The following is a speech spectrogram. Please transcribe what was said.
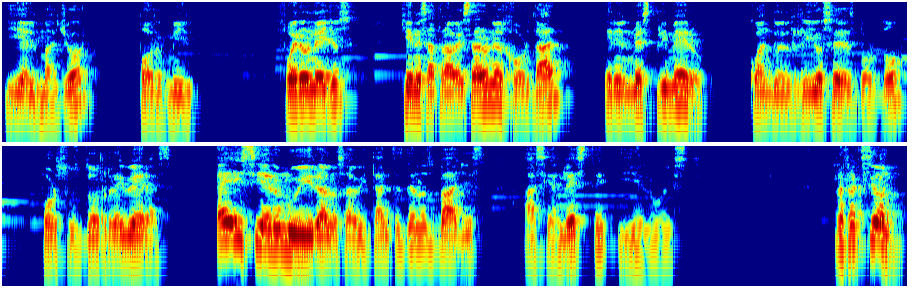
y el mayor por mil. Fueron ellos quienes atravesaron el Jordán en el mes primero, cuando el río se desbordó por sus dos riberas, e hicieron huir a los habitantes de los valles hacia el este y el oeste. Reflexión.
